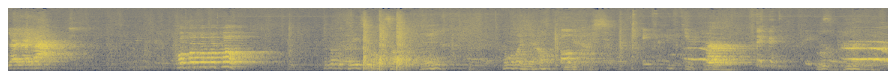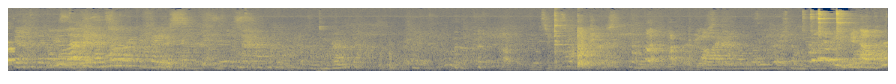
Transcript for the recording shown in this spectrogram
Yeah, yeah, yeah. Pop, pop, pop, pop, pop. Look at the crazy little song, okay? Come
